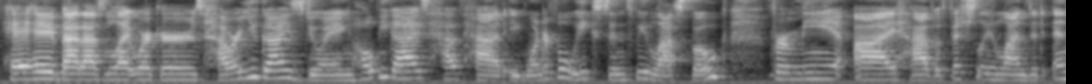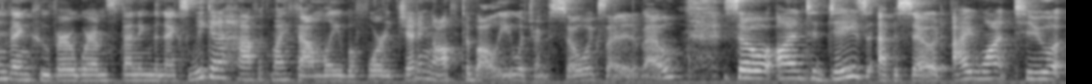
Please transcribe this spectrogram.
Hey, hey, badass light workers. How are you guys doing? Hope you guys have had a wonderful week since we last spoke. For me, I have officially landed in Vancouver where I'm spending the next week and a half with my family before jetting off to Bali, which I'm so excited about. So, on today's episode, I want to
